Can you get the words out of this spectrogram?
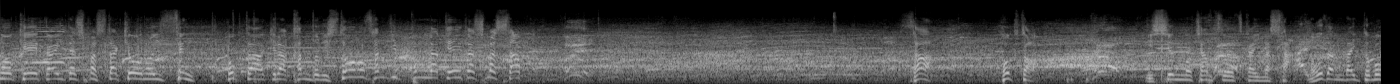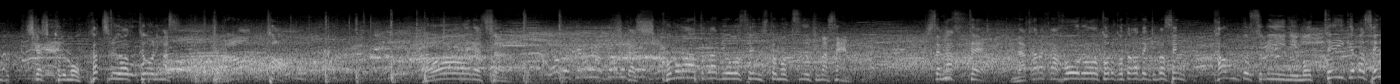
分を経過いたしました。今日の一戦。北斗晶神取死闘の30分が経過しました。さあ北斗一瞬のチャンスを使いました。ノーザンライトボム。しかしこれも不発に終わっております。おっと。そうです。しかしこの後が両選手とも続きません。したがってなかなかホールを取ることができません。カウント3に持っていけません。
